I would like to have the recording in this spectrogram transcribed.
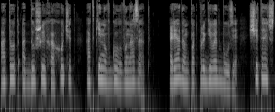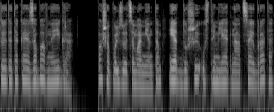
а тот от души хохочет, откинув голову назад. Рядом подпрыгивает Бузи, считает, что это такая забавная игра. Паша пользуется моментом и от души устремляет на отца и брата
